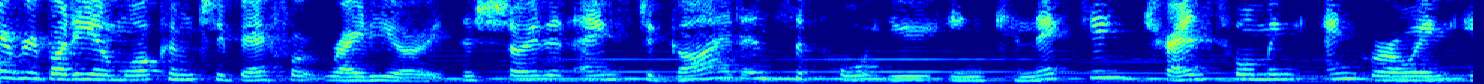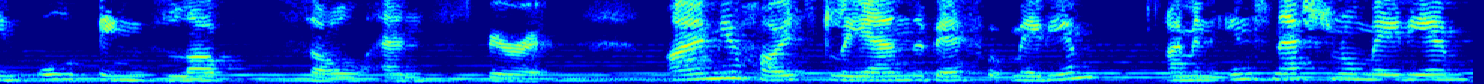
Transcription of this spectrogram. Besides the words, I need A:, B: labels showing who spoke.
A: Everybody, and welcome to Barefoot Radio, the show that aims to guide and support you in connecting, transforming, and growing in all things love, soul, and spirit. I am your host, Leanne, the Barefoot Medium. I'm an international medium,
